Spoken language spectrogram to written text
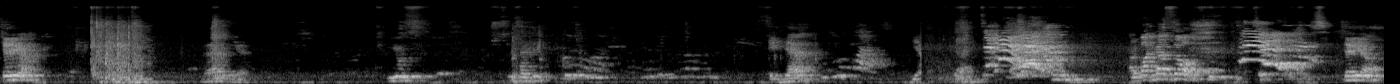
Czerio. غالية يوسف شو اسمها دي؟ سجاد أربعة كاسو شريعة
